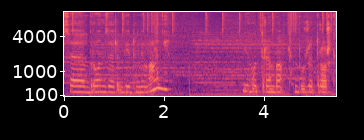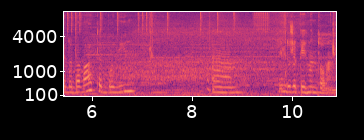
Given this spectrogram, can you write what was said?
Це бронзер від Мілані. Його треба дуже трошки додавати, бо він Е, Він дуже пігментований.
